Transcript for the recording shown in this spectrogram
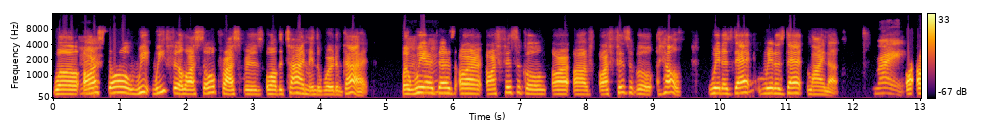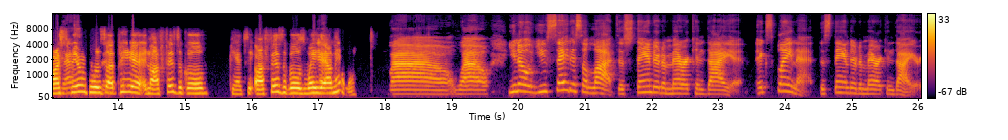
Well, mm. our soul, we, we feel our soul prospers all the time in the word of God. But mm-hmm. where does our, our physical, our, our, our physical health, where does that, where does that line up? Right. Our, our spiritual is up here and our physical, can't see, our physical is way yeah. down here. Wow. Wow. You know, you say this a lot the standard American diet. Explain that the standard American diet.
